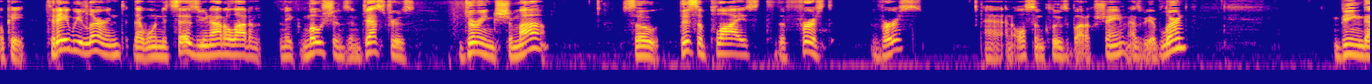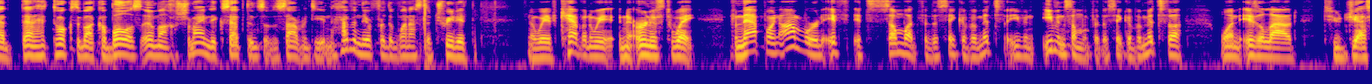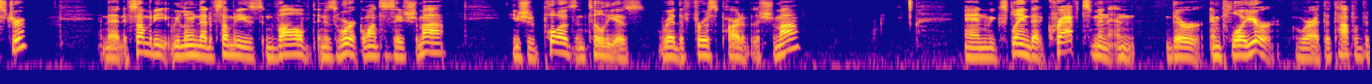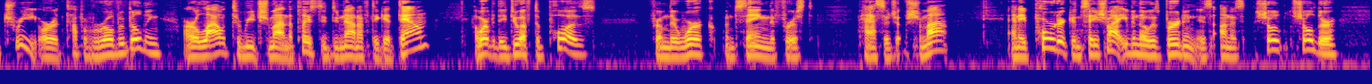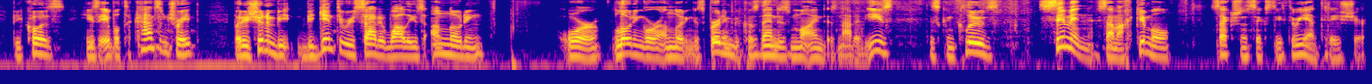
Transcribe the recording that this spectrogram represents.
Okay, today we learned that when it says you're not allowed to make motions and gestures during Shema, so this applies to the first verse uh, and also includes Baruch Shem, as we have learned being that that talks about Kabbalah's Umach Shemaim, the acceptance of the sovereignty in heaven. Therefore, the one has to treat it in a way of Kevin, in an earnest way. From that point onward, if it's somewhat for the sake of a mitzvah, even even somewhat for the sake of a mitzvah, one is allowed to gesture. And that if somebody, we learned that if somebody is involved in his work, wants to say Shema, he should pause until he has read the first part of the Shema. And we explained that craftsmen and their employer, who are at the top of a tree or top of a row of a building, are allowed to reach Shema in the place. They do not have to get down. However, they do have to pause from their work when saying the first passage of Shema. And a porter can say Shema even though his burden is on his shoulder because he's able to concentrate, but he shouldn't be, begin to recite it while he's unloading or loading or unloading his burden because then his mind is not at ease. This concludes Siman Samach Gimel, section 63 on today's shiur.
